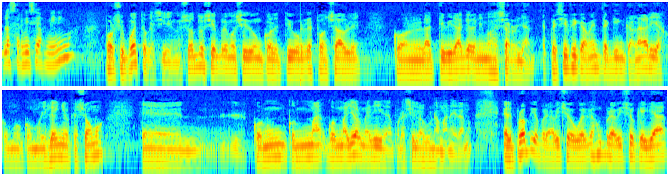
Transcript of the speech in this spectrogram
los servicios mínimos? Por supuesto que sí. Nosotros siempre hemos sido un colectivo responsable con la actividad que venimos desarrollando. Específicamente aquí en Canarias, como, como isleños que somos, eh, con, un, con, mayor medida, por decirlo de alguna manera. El propio preaviso de huelga es un preaviso que ya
